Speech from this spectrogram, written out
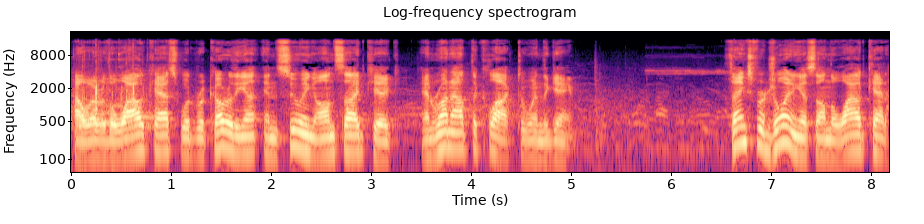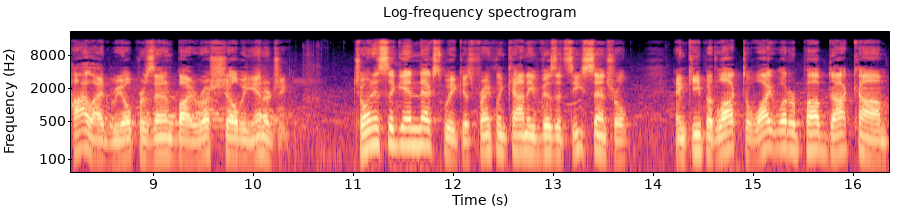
However, the Wildcats would recover the ensuing onside kick and run out the clock to win the game. Thanks for joining us on the Wildcat Highlight Reel presented by Rush Shelby Energy. Join us again next week as Franklin County visits East Central and keep it locked to whitewaterpub.com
